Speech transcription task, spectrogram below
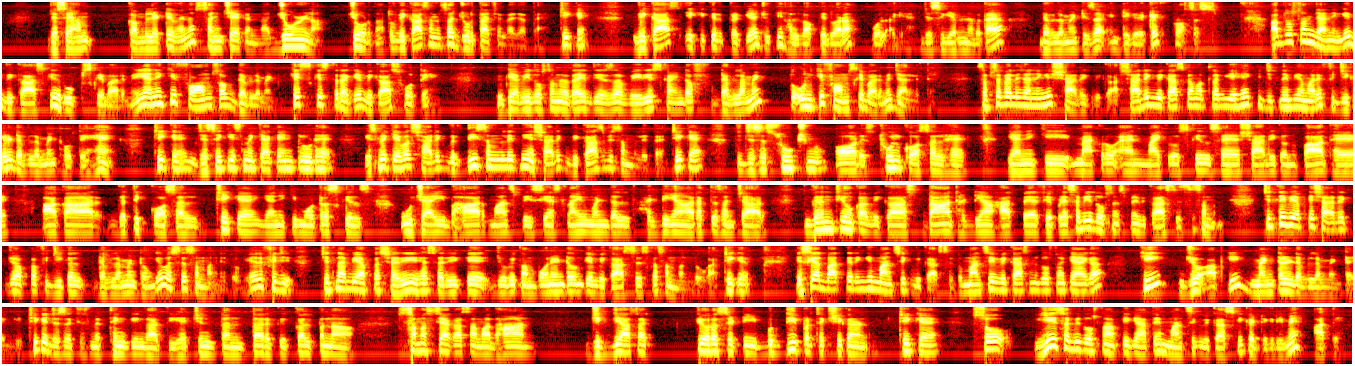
जैसे हम कम्युलेटिव है ना, संचय करना, जोड़ना जोड़ना तो विकास हमेशा जुड़ता चला जाता है। ठीक है? विकास एकीकृत प्रक्रिया जो कि हल्लॉक के द्वारा बोला गया जैसे कि हमने बताया development is a integrated process अब दोस्तों हम जानेंगे विकास के रूप्स के बारे में, यानी कि फॉर्म्स ऑफ़ डेवलपमेंट किस किस तरह के विकास होते हैं। क्योंकि अभी दोस्तों ने बताया there is a various kind of development तो उनकी फॉर्म्स के बारे में जान लेते हैं। सबसे पहले जानेंगे शारीरिक विकास। शारीरिक विकास का मतलब ये है कि जितने भी हमारे फ़िज़िकल डेवलपमेंट होते हैं, ठीक है, जैसे कि इसमें क्या क्या इंक्लूड है, इसमें केवल शारीरिक वृद्धि सम्मिलित नहीं है, शारीरिक विकास भी सम्मिलित है, ठीक है? तो जैसे सूक्ष्म और स्थूल कौशल है, यानी कि मैक्रो एंड माइक्रो स्किल्स है, शारीरिक अनुपात है आकार, गतिक कौशल, ठीक है, यानी कि मोटर स्किल्स ऊंचाई, भार, मांसपेशियाँ स्नायु मंडल हड्डियाँ, रक्त संचार, ग्रंथियों का विकास, दांत, हड्डियाँ, हाथ, पैर, फेफड़े, सभी दोस्तों इसमें विकास इससे संबंधित। जितने भी आपके शारीरिक, जो आपका फ़िज़िकल डेवलपमेंट होंगे, वो इससे संबंधित होंगे। यानी फिजि जितना भी आपका शरीर है, शरीर के जो भी कंपोनेंट है, उनके विकास से इसका संबंध होगा, ठीक है। इसके बाद बात करेंगे मानसिक विकास से। तो मानसिक विकास में दोस्तों क्या आएगा? कि, जो आपकी मेंटल डेवलपमेंट आएगी। ठीक है, जैसे कि इसमें थिंकिंग आती है, चिंतन, तर्क, कल्पना, समस्या का समाधान, जिज्ञासा क्यूरोसिटी बुद्धि प्रत्यक्षीकरण, ठीक है? सो ये सभी दोस्तों आपके क्या आते हैं? मानसिक विकास की कैटेगरी में आते हैं।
